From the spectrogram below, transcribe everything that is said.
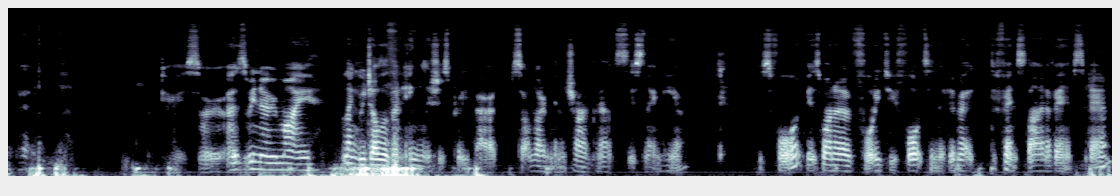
Okay. Okay, so as we know, my language other than English is pretty bad, so I'm not even going to try and pronounce this name here. This fort is one of 42 forts in the de defence line of Amsterdam.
